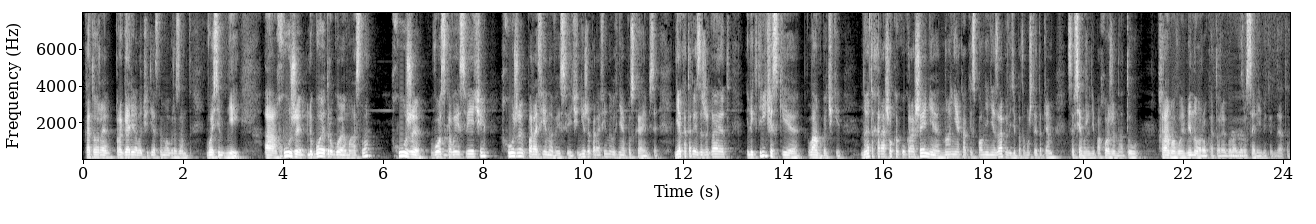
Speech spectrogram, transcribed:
которая прогорела чудесным образом 8 дней. А хуже любое другое масло, хуже восковые свечи, хуже парафиновые свечи. Ниже парафиновых не опускаемся. Некоторые зажигают электрические лампочки, Но это хорошо как украшение, но не как исполнение заповеди, потому что это прям совсем уже не похоже на ту храмовую минору, которая была в Иерусалиме когда-то.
